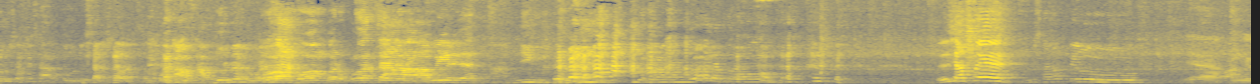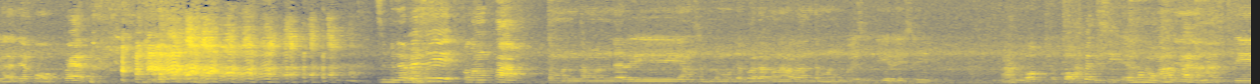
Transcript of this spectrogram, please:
lulusannya satu, udah tahun nganggur dah. Bohong, bohong. Baru keluar saya dari UI ya. Anjing. Ini siapa? ya? Lu siapa lu? Ya panggil aja Kopet. Sebenarnya sih pelengkap teman-teman dari yang sebelum udah pada kenalan teman gue sendiri sih. Kok- Kopet sih? Ya, ngomong apa nih? Asti,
